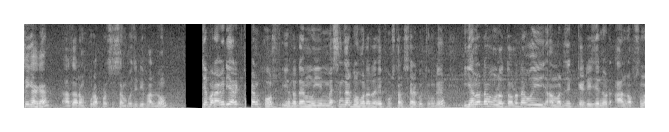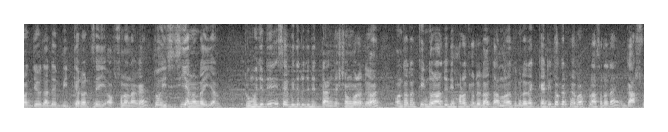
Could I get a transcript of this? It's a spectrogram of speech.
ঠিক আছে আজ আর পুরো প্রসেস আমি বুঝি দি যেবার আগে আরেকটা পোস্ট ইয়ালাটা মুই মেসেঞ্জার গ্রুপ গ্রুপত এই পোস্টান শেয়ার করতে রে ইয়ালাটা মূলত আলাদা ওই আমার যে ক্যাডিজেনত আন অপশনত যে তাদের বিজ্ঞানত যে অপশন নাগে, তো সিয়ানটা ইয়ান। তুমি যদি সেই ভিতরে যদি ট্রানজ্যাকশন করে দেওয়া, অন্তত তিন ডলার যদি খরচ করে দাও তার মানে তুমি ক্যাটি টোকেন ফেবা প্লাস ওটা গাছু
